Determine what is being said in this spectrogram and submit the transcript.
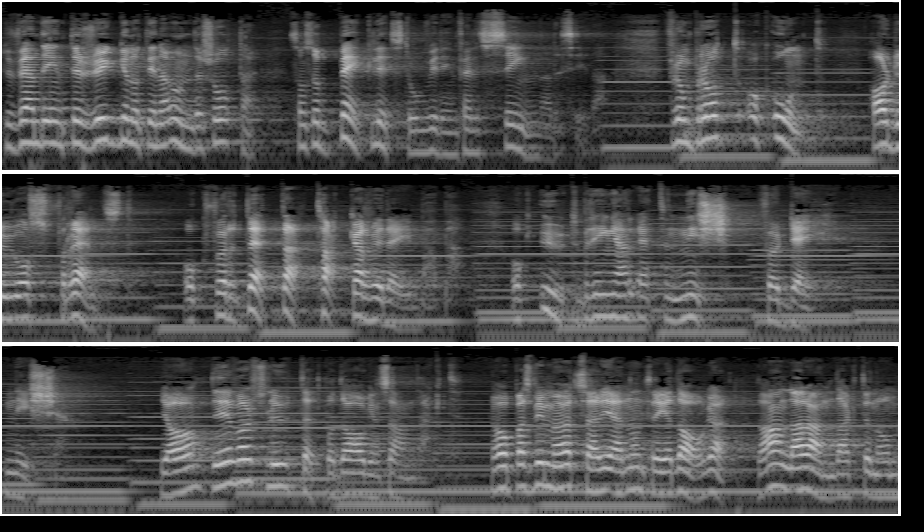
Du vände inte ryggen åt dina undersåtar som så bäckligt stod vid din välsignade sida. Från brott och ont har du oss frälst och för detta tackar vi dig Babba och utbringar ett nisch för dig, nischen. Ja, det var slutet på dagens andakt. Jag hoppas vi möts här igen om tre dagar. Då handlar andakten om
